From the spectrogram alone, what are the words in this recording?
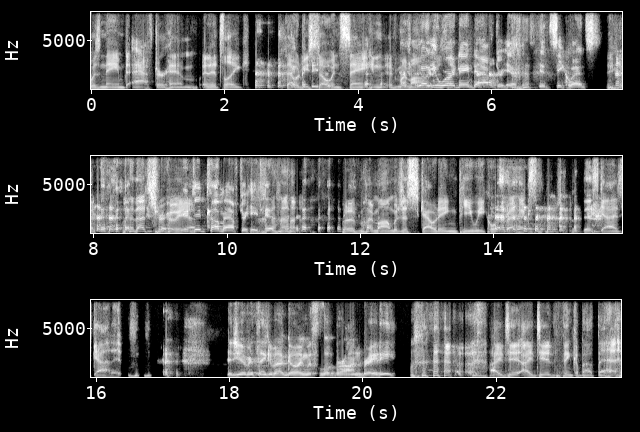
was named after him, and it's like that would be so insane if my mom. No, you were like, named after him in, in sequence. That's true. Yeah. You did come after he did. but if my mom was just scouting Pee Wee quarterbacks, this guy's got it. Did you ever think about going with LeBron Brady? I did. I did think about that.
